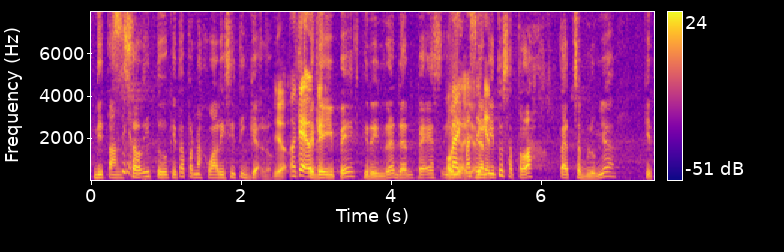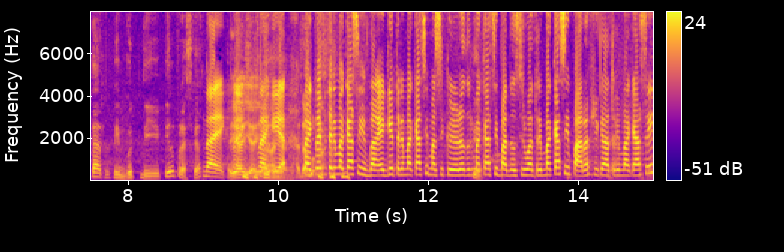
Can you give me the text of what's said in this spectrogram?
di Tangsel itu kita pernah koalisi tiga loh. Iya. Oke, oke. PDIP, Gerindra, dan PSI. Oh, Baik, iya, iya. Dan itu setelah tet sebelumnya kita ribut di Pilpres kan? Baik, Iya, baik, iya, baik, iya. iya. Ada Baik, tapi terima kasih Bang Ege, terima kasih Mas Widodo, terima kasih Pak Nusirwan, terima kasih Pak Arif juga terima kasih.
